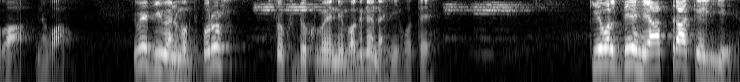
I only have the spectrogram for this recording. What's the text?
वा न वा। वे जीवन मुक्त पुरुष सुख दुख में निमग्न नहीं होते। केवल देह यात्रा के लिए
